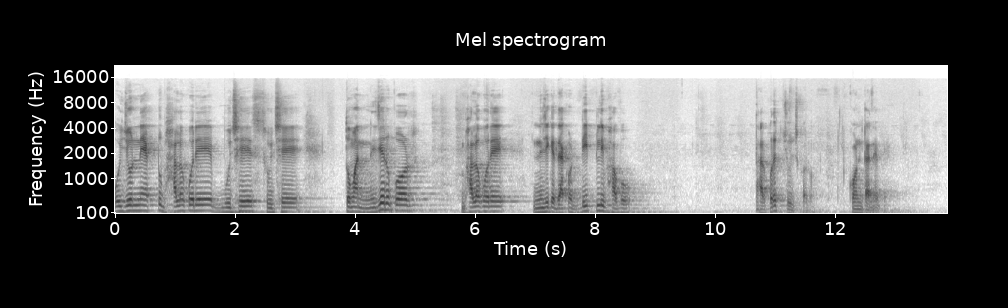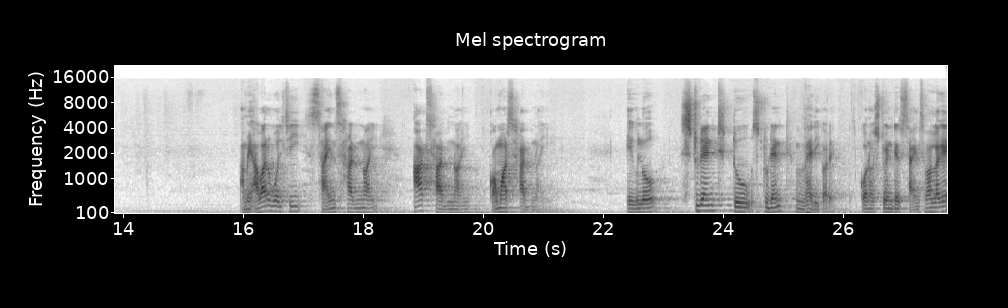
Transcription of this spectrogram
ওই জন্যে একটু ভালো করে বুঝে, সুঝে তোমার নিজের উপর ভালো করে নিজেকে দেখো ডিপলি ভাবো, তারপরে চুজ করো কোনটা নেবে। আমি আবারও বলছি সায়েন্স হার্ড নয় আর্টস হার্ড নয় কমার্স হার্ড নয়। এগুলো স্টুডেন্ট টু স্টুডেন্ট ভ্যারি করে। কোনো স্টুডেন্টের সায়েন্স ভালো লাগে,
